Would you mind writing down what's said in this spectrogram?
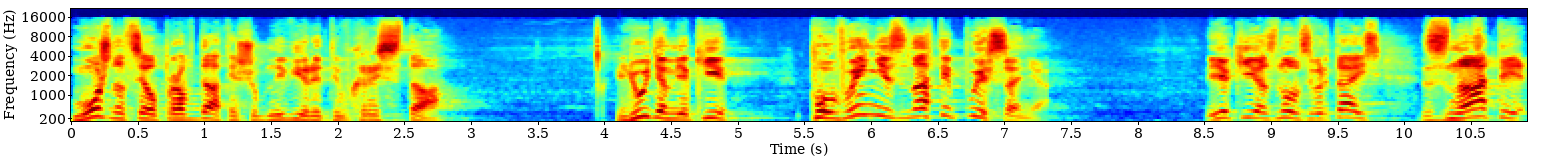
Можна це оправдати, щоб не вірити в Христа? Людям, які повинні знати Писання, які я знов звертаюсь, знати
